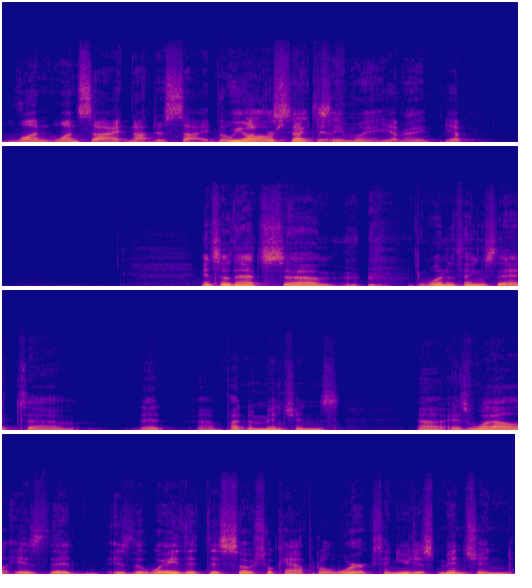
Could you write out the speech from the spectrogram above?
one one side not just side but We all see it the same way, yep right. yep And so that's um, one of the things that uh, that uh, Putnam mentions uh, as well is that is the way that this social capital works. And you just mentioned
